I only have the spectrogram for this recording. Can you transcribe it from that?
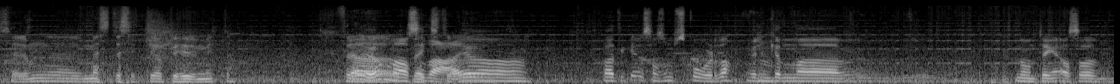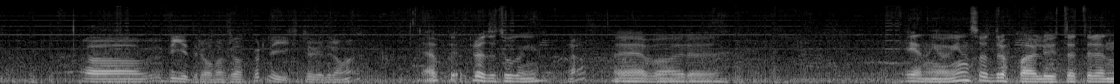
selv om det meste sitter oppi huet mitt, da. Jo, jo, men altså, det er jo Jeg vet ikke, sånn som skole, da. Hvilken uh, Noen ting Altså uh, Videregående, for eksempel. Gikk du videregående? Jeg prøvde to ganger. Ja. Jeg var uh, Ene gangen så droppa jeg ut etter en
